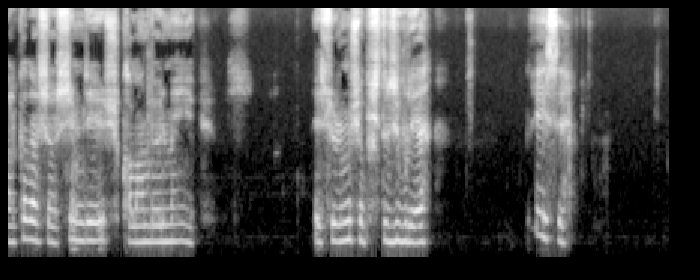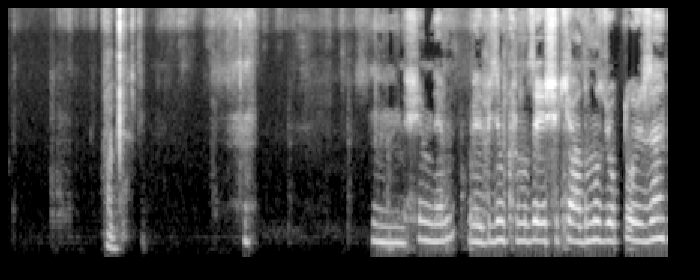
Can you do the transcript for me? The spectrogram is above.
Arkadaşlar şimdi şu kalan bölmeyi yapıyoruz. E sürülmüş yapıştırıcı buraya. Neyse. Hadi. Hmm, şimdi bizim kırmızı eşik kağıdımız yoktu. O yüzden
